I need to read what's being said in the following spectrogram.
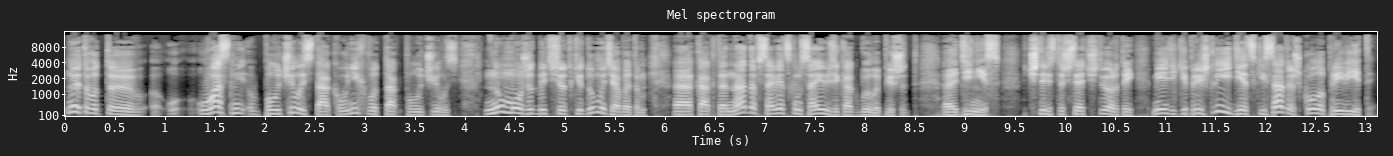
Ну, это вот э, у вас получилось так, а у них вот так получилось. Ну, может быть, все-таки думать об этом э, как-то надо. В Советском Союзе, как было, пишет э, Денис, 464-й, медики пришли, и детский сад, и школа привиты.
